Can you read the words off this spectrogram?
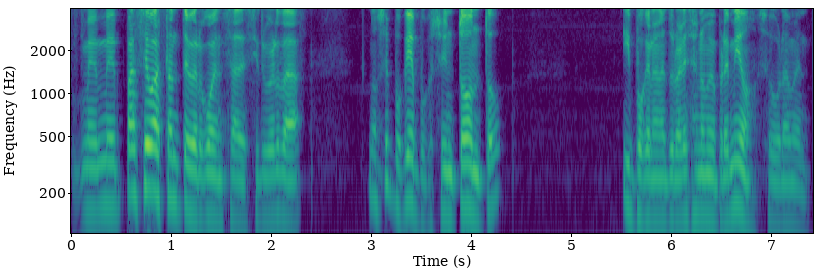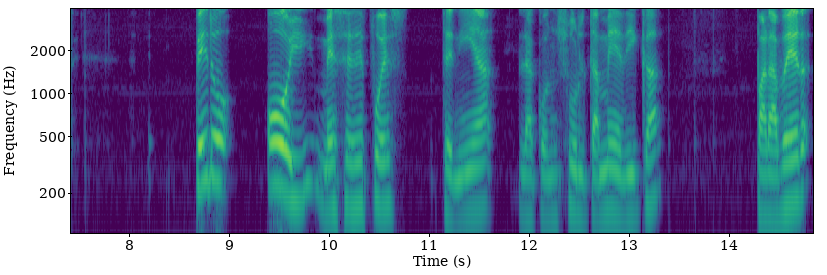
Me, me pasé bastante vergüenza, a decir verdad. No sé por qué, porque soy un tonto y porque la naturaleza no me premió, seguramente. Pero hoy, meses después, tenía la consulta médica para ver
